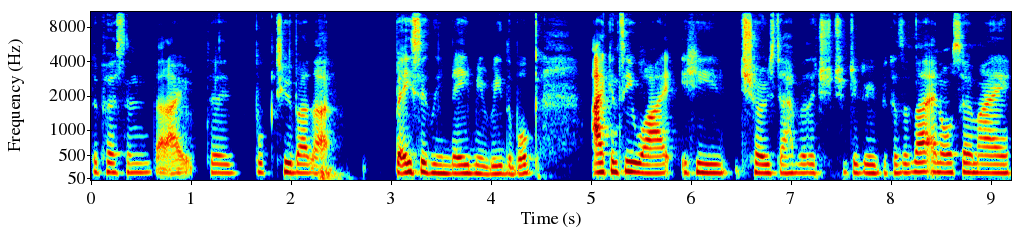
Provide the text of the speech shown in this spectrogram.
the person that I the booktuber that basically made me read the book, I can see why he chose to have a literature degree because of that. And also my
